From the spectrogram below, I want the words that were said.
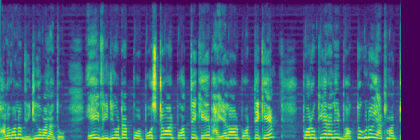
ভালো ভালো ভিডিও বানাতো। এই ভিডিওটা পোস্ট হওয়ার পর থেকে ভাইরাল হওয়ার পর থেকে পরকীয়া রানীর ভক্তগুলোই একমাত্র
